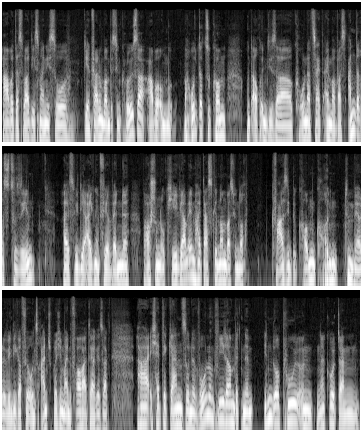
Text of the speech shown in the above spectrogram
Aber das war diesmal nicht so. Die Entfernung war ein bisschen größer, aber um mal runterzukommen und auch in dieser Corona-Zeit einmal was anderes zu sehen, als wie die eigenen vier Wände, war schon okay. Wir haben eben halt das genommen, was wir noch quasi bekommen konnten, mehr oder weniger für unsere Ansprüche. Meine Frau hat ja gesagt, ah, ich hätte gern so eine Wohnung wieder mit einem Indoor-Pool und na gut, dann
